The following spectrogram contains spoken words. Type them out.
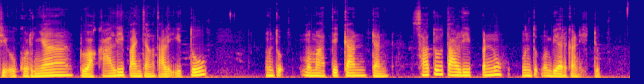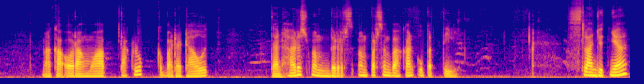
Diukurnya dua kali panjang tali itu untuk mematikan dan satu tali penuh untuk membiarkan hidup. Maka orang Moab takluk kepada Daud dan harus mempersembahkan upeti. Selanjutnya,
